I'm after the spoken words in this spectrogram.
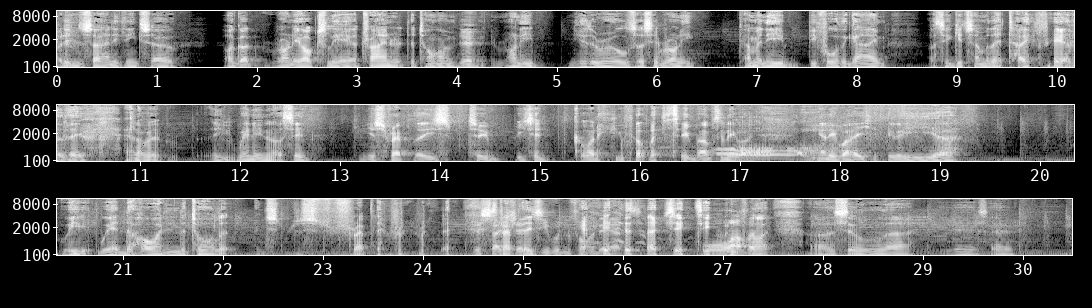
I didn't say anything, so I got Ronnie Oxley, our trainer at the time. Yeah. Ronnie knew the rules. I said, Ronnie, come in here before the game. I said, get some of that tape out of there. And I he went in and I said, can you strap these two? He said, God, he felt these two bumps anyway. Anyway, we, uh, we we had to hide in the toilet and strap the Just so strap Sheensy wouldn't find Yeah, out. so wouldn't Love it. find- I was still, uh, yeah. So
